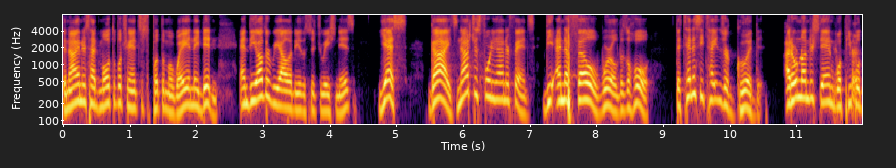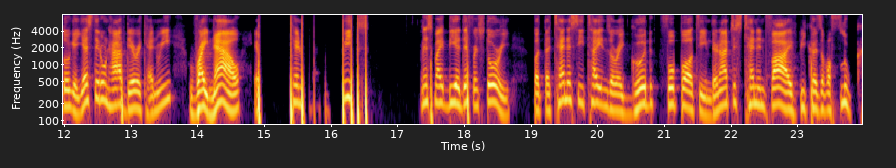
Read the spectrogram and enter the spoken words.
The Niners had multiple chances to put them away and they didn't. And the other reality of the situation is yes, guys, not just 49er fans, the NFL world as a whole, the Tennessee Titans are good. I don't understand what people don't get. Yes, they don't have Derrick Henry right now. If Henry weeks, this might be a different story. But the Tennessee Titans are a good football team. They're not just 10 and 5 because of a fluke.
